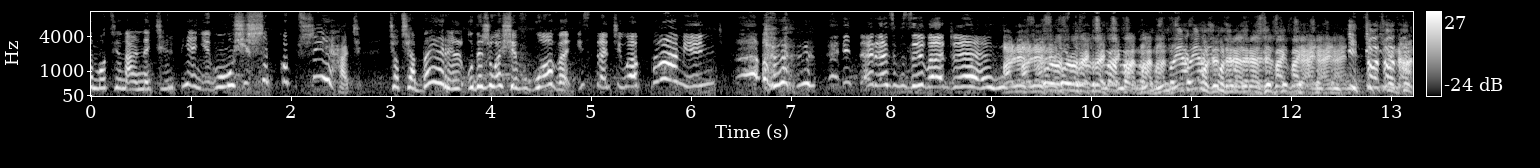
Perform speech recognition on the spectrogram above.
emocjonalne cierpienie. Musisz szybko przyjechać. Ciocia Beryl uderzyła się w głowę i straciła pamięć. I teraz wzywa Jen. Ale, ale skoro straciła pamięć, to jak może teraz nazywać Jen? I co to da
